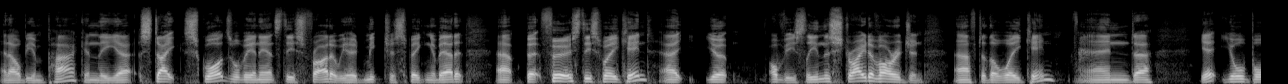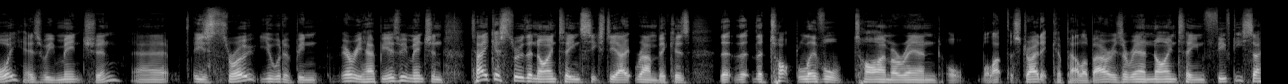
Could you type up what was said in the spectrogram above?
at Albion Park, and the uh, state squads will be announced this Friday. We heard Mick just speaking about it. Uh, but first, this weekend, uh, you're obviously in the Strait of Origin after the weekend, and uh, yeah, your boy, as we mentioned, uh, is through. You would have been very happy. As we mentioned, take us through the 1968 run because the, the, the top level time around, or well, up the straight at Capalaba is around 1950. So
